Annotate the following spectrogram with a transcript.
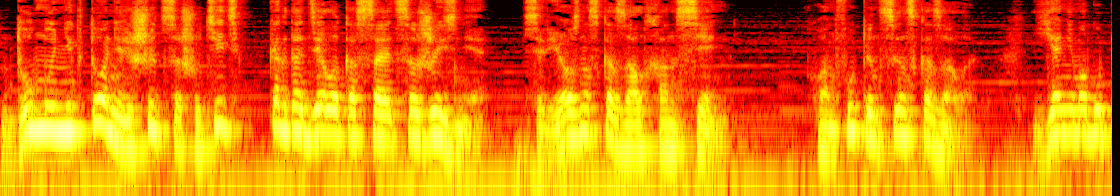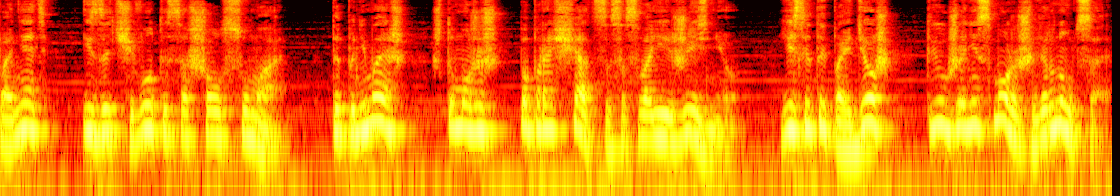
думаю, никто не решится шутить, когда дело касается жизни», — серьезно сказал Хан Сень. Хуанфу Пинцин сказала, «Я не могу понять, из-за чего ты сошел с ума. Ты понимаешь, что можешь попрощаться со своей жизнью. Если ты пойдешь, ты уже не сможешь вернуться.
